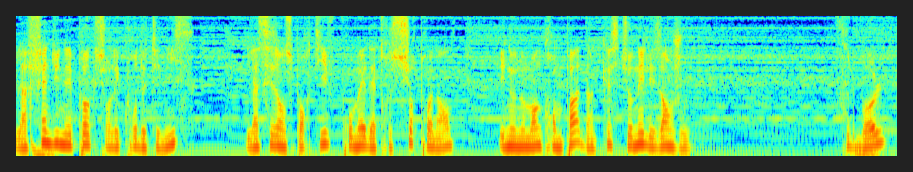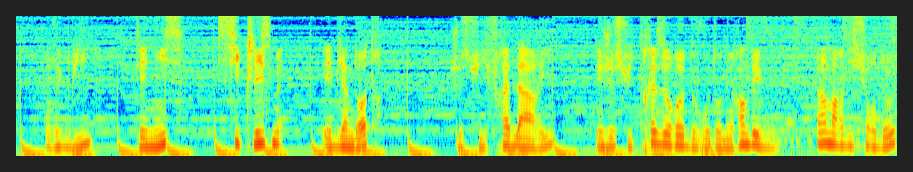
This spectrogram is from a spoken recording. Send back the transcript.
la fin d'une époque sur les cours de tennis, la saison sportive promet d'être surprenante et nous ne manquerons pas d'en questionner les enjeux. Football, rugby, tennis, cyclisme et bien d'autres. Je suis Fred Lahari et je suis très heureux de vous donner rendez-vous un mardi sur deux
